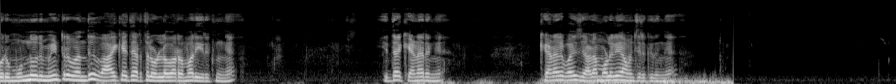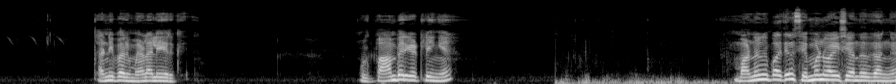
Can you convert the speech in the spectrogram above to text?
ஒரு முந்நூறு மீட்டர் வந்து வாய்க்கால் தரத்தில் உள்ள வர மாதிரி இருக்குங்க. இதுதான் கிணறுங்க. கிணறு பார்த்து ஜடமொழிலே அமைஞ்சிருக்குதுங்க. தண்ணி பாருங்க மேலாலேயே இருக்குது உங்களுக்கு பாம்பேரி கட்டலிங்க. மண்ணுன்னு பார்த்தீங்கன்னா செம்மண் வகை சேர்ந்தது தாங்க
